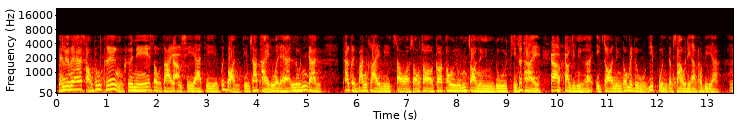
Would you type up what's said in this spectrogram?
อย่าลืมนะฮะสองทุ่มครึ่งคืนนี้ส่งใจครับ ไปเชียร์ทีมฟุตบอลทีมชาติไทยด้วยนะฮะลุ้นกัน ถ้าเกิดบ้านใครมีจอสองจอก็ต้องลุ้นจอหนึ่งดูทีมชาติไทย ครับ กัเกาหลีเหนือ อีกจอหนึ่งต้องไปดูญี่ปุ่นกับซาอุดิอาระเบีย อื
